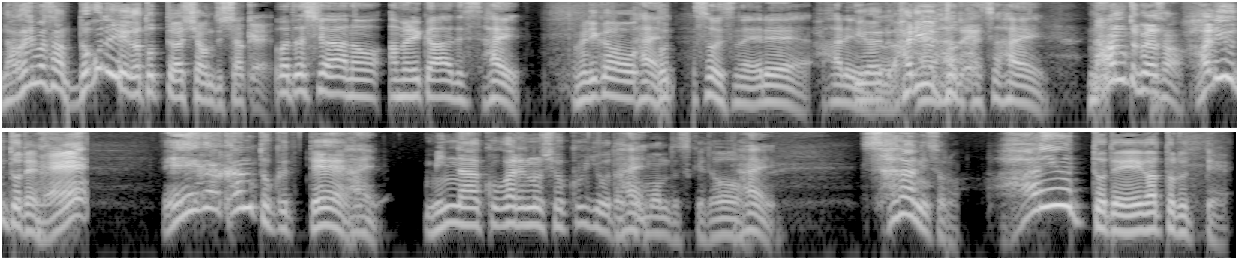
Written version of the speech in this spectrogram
中島さんどこで映画撮ってらっしゃるんでしたっけ？私はあのアメリカです。はい。アメリカの、はい。どそうですね。LA ハリウッド。ハリウッドで。はい。はい。なんと皆さんハリウッドでね映画監督って、はい。みんな憧れの職業だと思うんですけど、はい。さらにそのハリウッドで映画撮るって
